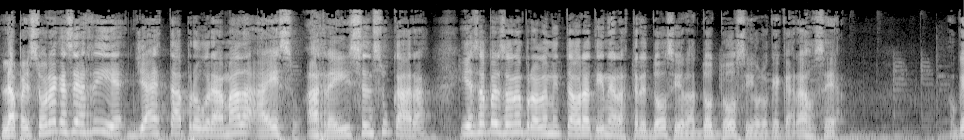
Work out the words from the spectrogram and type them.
La persona que se ríe ya está programada a eso, a reírse en su cara, y esa persona probablemente ahora tiene las tres dosis o las dos dosis o lo que carajo sea. ¿Ok?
